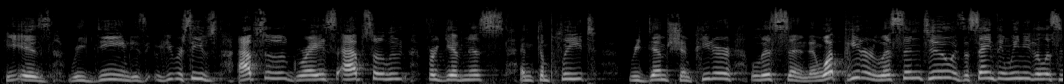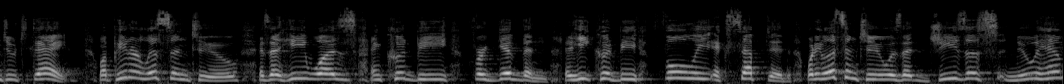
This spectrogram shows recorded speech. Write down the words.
He is redeemed. He's, he receives absolute grace, absolute forgiveness, and complete redemption. Peter listened. And what Peter listened to is the same thing we need to listen to today. What Peter listened to is that he was and could be forgiven, that he could be fully accepted. What he listened to was that Jesus knew him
